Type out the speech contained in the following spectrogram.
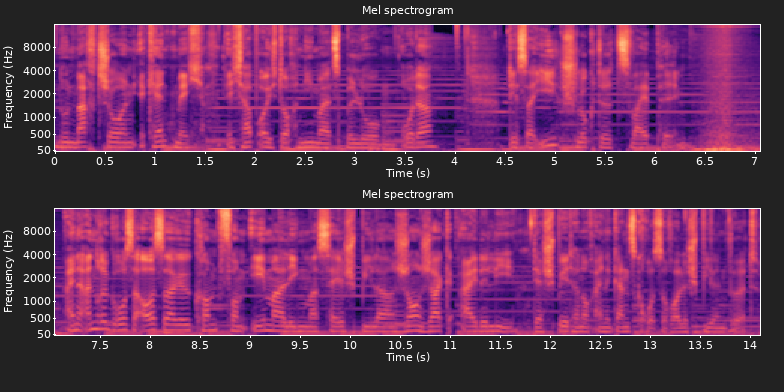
nun macht schon, ihr kennt mich. Ich hab euch doch niemals belogen, oder? Desai schluckte zwei Pillen. Eine andere große Aussage kommt vom ehemaligen Marseille-Spieler Jean-Jacques Aideli, der später noch eine ganz große Rolle spielen wird.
